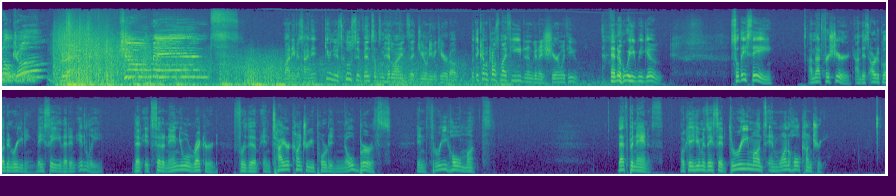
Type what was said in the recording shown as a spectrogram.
Welcome back, humans! My name is Jaime, giving you exclusive vince on some headlines that you don't even care about, but they come across my feed and I'm going to share them with you. And away we go. So they say, I'm not for sure, on this article I've been reading, they say that in Italy, that it set an annual record for the entire country reported no births in three whole months. That's bananas. Okay, humans, they said three months in one whole country.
